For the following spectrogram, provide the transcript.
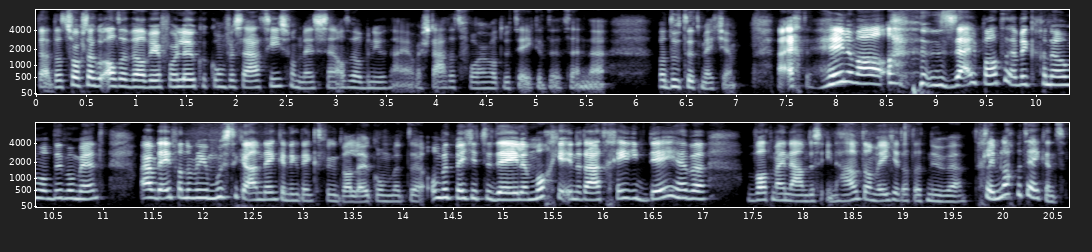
dat, dat, zorgt ook altijd wel weer voor leuke conversaties. Want mensen zijn altijd wel benieuwd, nou ja, waar staat het voor en wat betekent het? En eh, wat doet het met je? Nou, echt helemaal een zijpad heb ik genomen op dit moment. Maar op de een of andere manier moest ik aan denken. En ik denk, ik vind het wel leuk om het, uh, om het met je te delen. Mocht je inderdaad geen idee hebben wat mijn naam dus inhoudt, dan weet je dat het nu uh, glimlach betekent.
